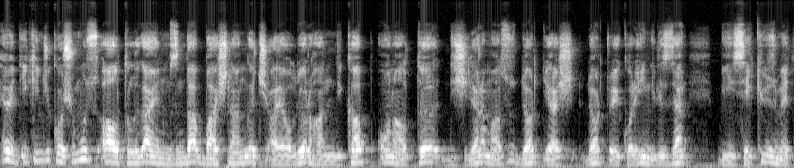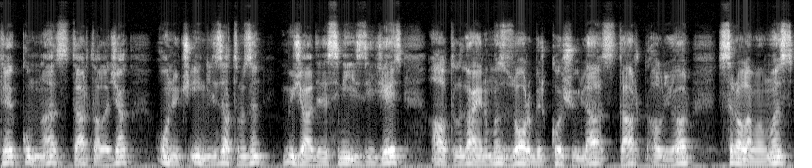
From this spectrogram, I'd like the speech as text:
Evet ikinci koşumuz altılı gayanımızın da başlangıç ayı oluyor. Handikap 16 dişilere mahsus 4 yaş 4 ve yukarı İngilizler 1800 metre kumla start alacak. 13 İngiliz atımızın mücadelesini izleyeceğiz. Altılı gayanımız zor bir koşuyla start alıyor. Sıralamamız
